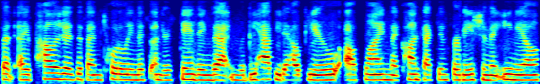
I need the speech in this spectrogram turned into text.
but I apologize if I'm totally misunderstanding that and would be happy to help you offline. My contact information, my email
